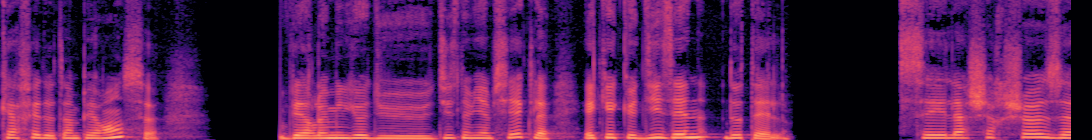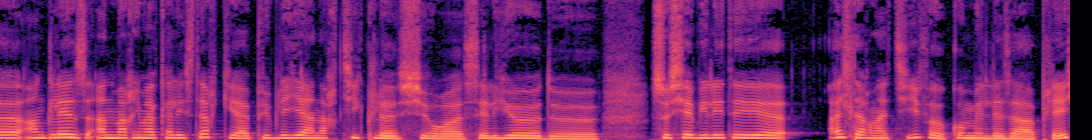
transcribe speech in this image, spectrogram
cafés de tempérance vers le milieu du 19e siècle et quelques dizaines d'hôtels. C'est la chercheuse anglaise Anne-Marie McAllister qui a publié un article sur euh, ces lieux de sociabilité alternatives, comme il les a appelées.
